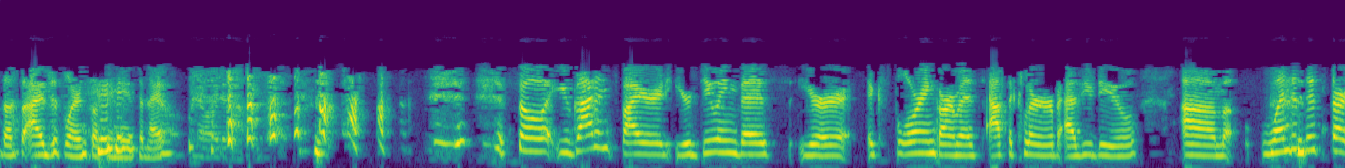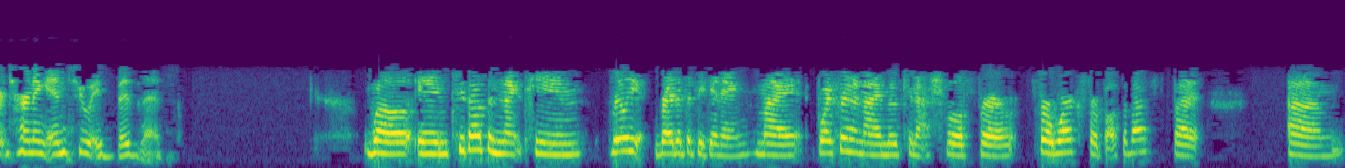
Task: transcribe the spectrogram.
That's I just learned something new today. No, no, I did not. so you got inspired. You're doing this. You're exploring garments at the club as you do. Um, when did this start turning into a business? Well, in 2019, really right at the beginning, my boyfriend and I moved to Nashville for for work for both of us. But um,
